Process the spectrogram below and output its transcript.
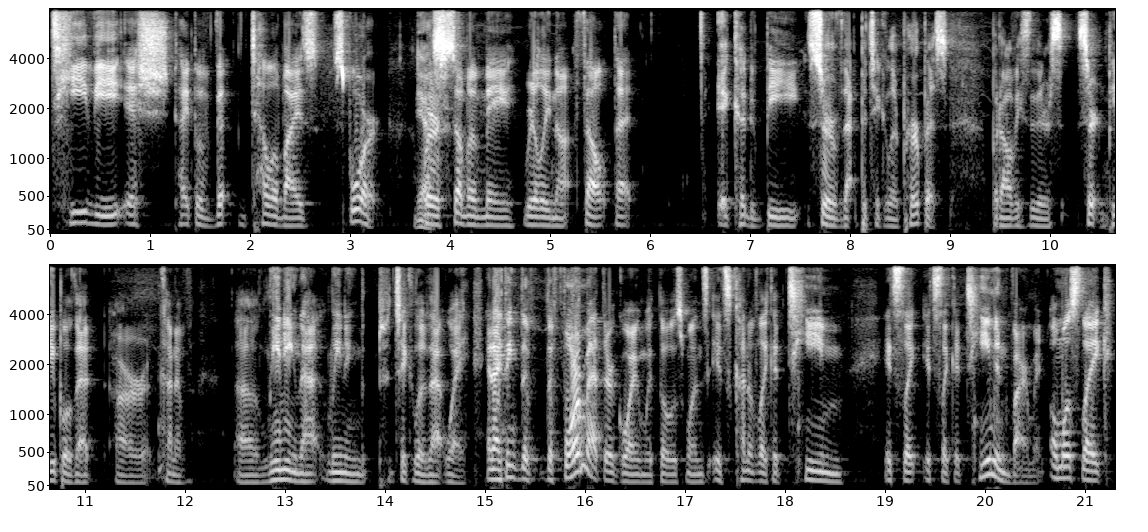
TV-ish type of vi- televised sport, where Yes. some have may really not felt that it could be serve that particular purpose. But obviously, there's certain people that are kind of uh, leaning that leaning particular that way. And I think the the format they're going with those ones, it's kind of like a team. It's like it's like a team environment, almost like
